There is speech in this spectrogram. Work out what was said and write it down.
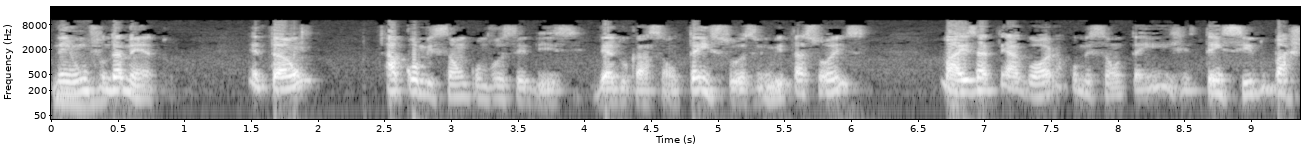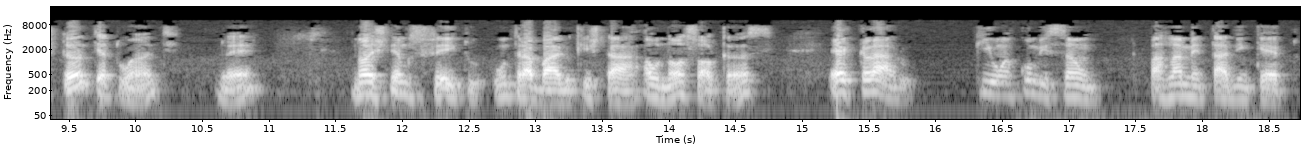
nenhum fundamento. Então, a comissão, como você disse, de educação tem suas limitações, mas até agora a comissão tem, tem sido bastante atuante. Né? Nós temos feito um trabalho que está ao nosso alcance. É claro que uma comissão parlamentar de inquérito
